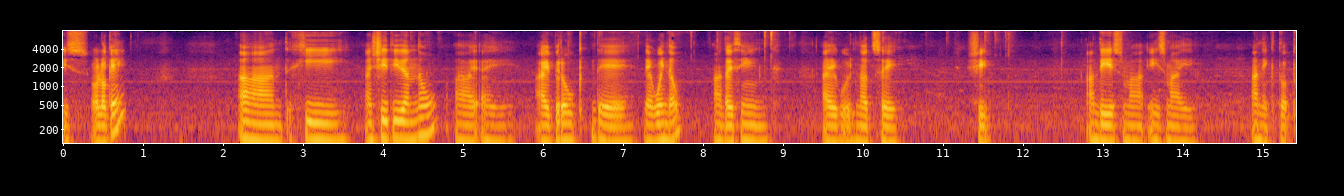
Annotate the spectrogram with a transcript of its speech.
is all okay. And he and she didn't know I I, I broke the the window, and I think I will not say she. And this is my, anecdote.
